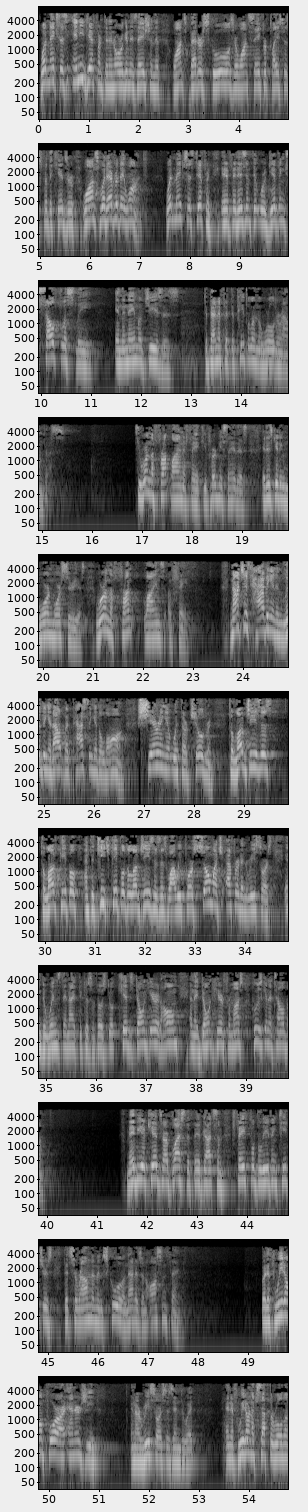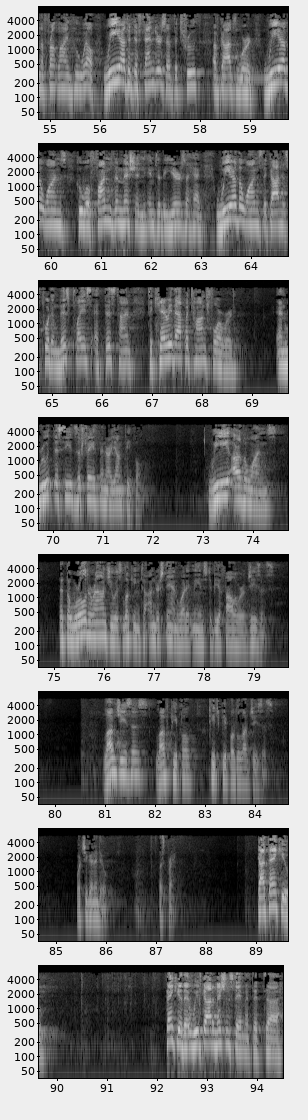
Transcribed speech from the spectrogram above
What makes us any different than an organization that wants better schools or wants safer places for the kids or wants whatever they want? What makes us different if it isn't that we're giving selflessly in the name of Jesus to benefit the people in the world around us? See, we're on the front line of faith. You've heard me say this. It is getting more and more serious. We're on the front lines of faith. Not just having it and living it out, but passing it along, sharing it with our children. To love Jesus, to love people, and to teach people to love Jesus is why we pour so much effort and resource into Wednesday night because if those kids don't hear at home and they don't hear from us, who's going to tell them? Maybe your kids are blessed that they've got some faithful, believing teachers that surround them in school, and that is an awesome thing. But if we don't pour our energy and our resources into it, and if we don't accept the role on the front line, who will? We are the defenders of the truth of God's Word. We are the ones who will fund the mission into the years ahead. We are the ones that God has put in this place at this time to carry that baton forward and root the seeds of faith in our young people. We are the ones that the world around you is looking to understand what it means to be a follower of Jesus. Love Jesus, love people, teach people to love Jesus. What you going to do? Let's pray. God, thank you. Thank you that we've got a mission statement that uh,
